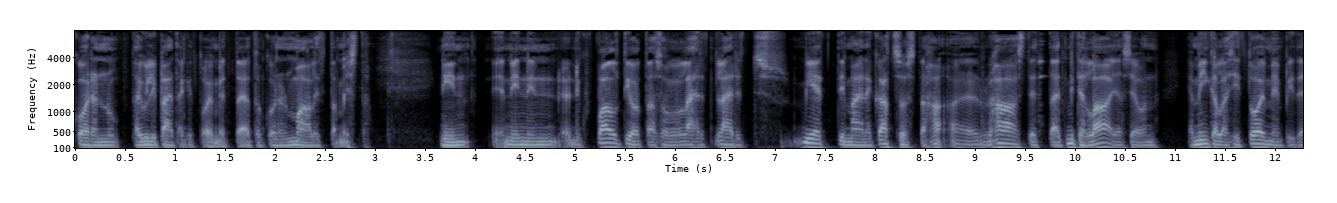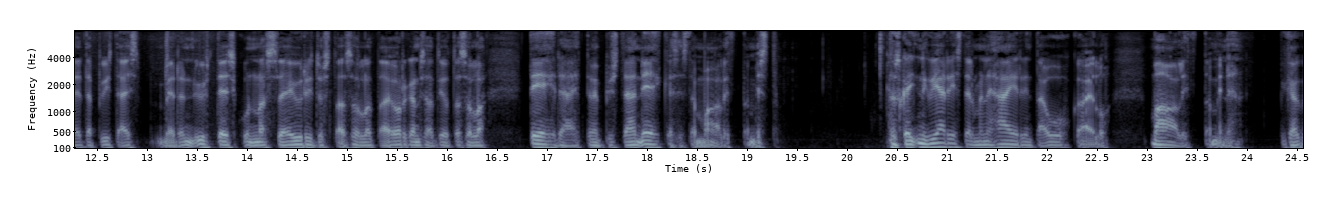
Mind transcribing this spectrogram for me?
kohdannut, tai ylipäätäänkin toimittajat on kohdannut maalittamista. Niin, niin, niin, niin kuin valtiotasolla lähdet, lähdetty miettimään ja katsoa sitä ha, haastetta, että miten laaja se on ja minkälaisia toimenpiteitä pitäisi meidän yhteiskunnassa ja yritystasolla tai organisaatiotasolla tehdä, että me pystytään ehkäisemään maalittamista. Koska niin järjestelmäinen häirintä, uhkailu, maalittaminen, mikä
